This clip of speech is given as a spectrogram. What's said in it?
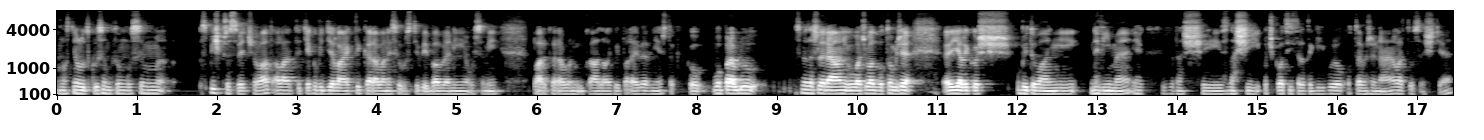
vlastně Lucku jsem k tomu musím spíš přesvědčovat, ale teď jak viděla, jak ty karavany jsou prostě vybavený a už jsem jí pár karavanů ukázal, jak vypadají vevnitř, tak jako opravdu jsme začali reálně uvažovat o tom, že eh, jelikož ubytování nevíme, jak v naší, z naší očkovací strategii budou otevřené letos ještě,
